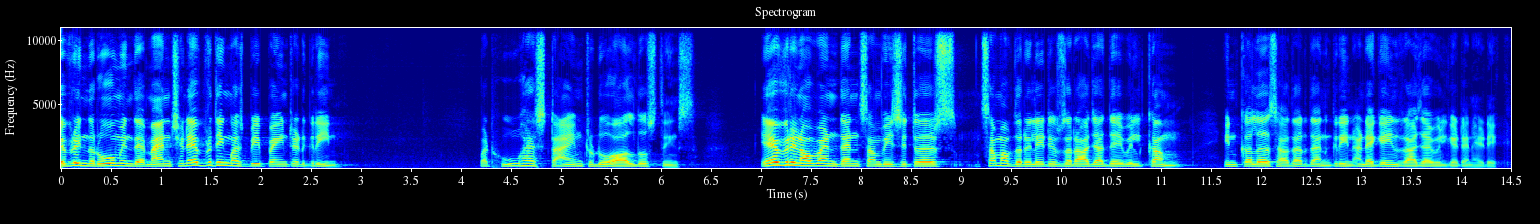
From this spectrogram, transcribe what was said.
every in the room in the mansion, everything must be painted green. But who has time to do all those things? Every now and then, some visitors, some of the relatives of Raja, they will come in colors other than green, and again, Raja will get an headache.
